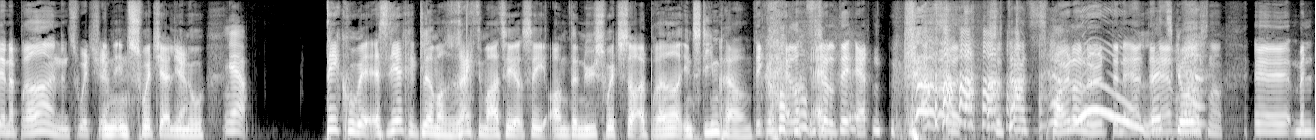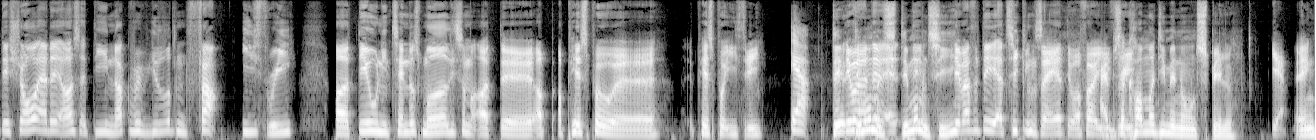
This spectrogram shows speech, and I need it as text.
Den er bredere end en Switch, ja. ja. end en Switch er lige Ja. nu. Ja. Det kunne altså jeg kan glæde mig rigtig meget til at se, om den nye Switch så er bredere end Steam Pal'en. Det kan jeg allerede fortælle, det er 18. så, så der er spoiler alert. Den er, den er Let's bred go. sådan noget. Øh, men det sjove er det også, at de nok revealer den før E3. Og det er jo Nintendos måde ligesom at, øh, at, at pisse, på, øh, pisse på E3. Det, det, var- det, må, man, det- det må det- man sige. Det er i hvert fald det, artiklen sagde, at det var før E3. Ej, så kommer de med nogle spil. Ja. Ikke?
